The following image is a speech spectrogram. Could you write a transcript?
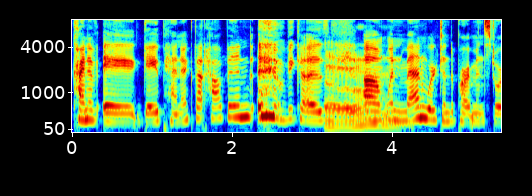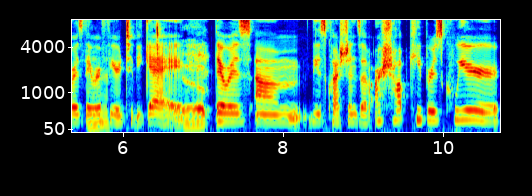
kind of a gay panic that happened because oh. um, when men worked in department stores, they were Mhm. feared to be gay Yep. there was um these questions of are shopkeepers queer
